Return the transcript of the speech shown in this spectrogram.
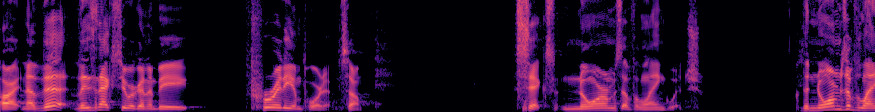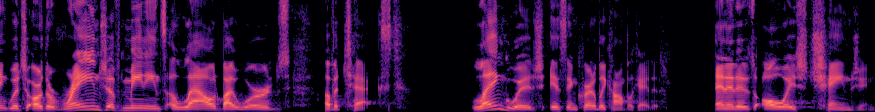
All right. Now, this, these next two are going to be pretty important. So, six norms of language. The norms of language are the range of meanings allowed by words of a text. Language is incredibly complicated, and it is always changing.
